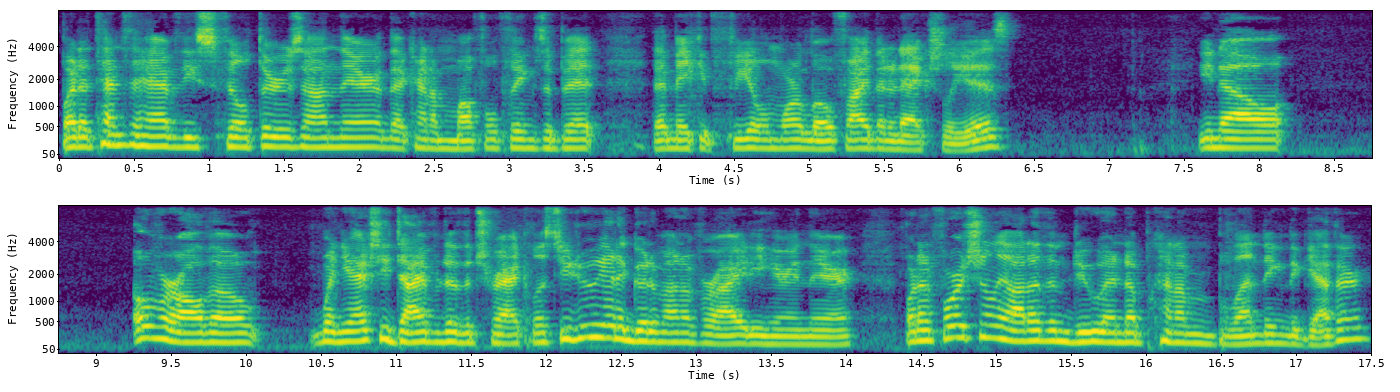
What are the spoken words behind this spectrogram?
But it tends to have these filters on there that kind of muffle things a bit, that make it feel more lo-fi than it actually is. You know, overall though, when you actually dive into the track list, you do get a good amount of variety here and there. But unfortunately, a lot of them do end up kind of blending together.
